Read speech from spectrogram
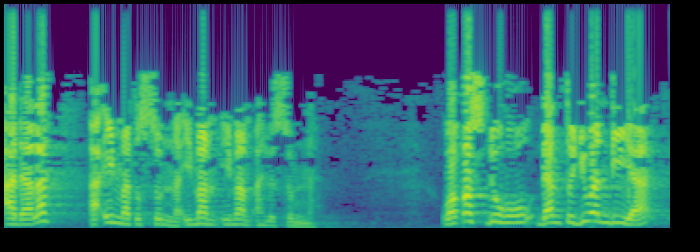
adalah a'immatus sunnah imam-imam ahlus sunnah. Wa qasduhu dan tujuan dia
